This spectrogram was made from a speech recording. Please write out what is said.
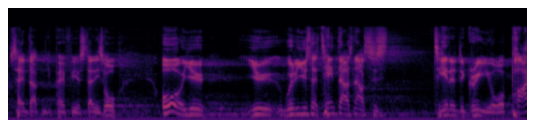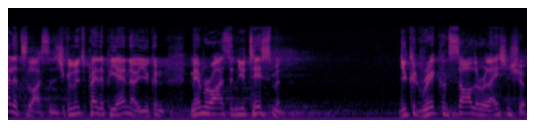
saved up and you pay for your studies. Or, or you, you would use that 10,000 hours to get a degree or a pilot's license. You can learn to play the piano. You can memorize the New Testament. You could reconcile the relationship.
